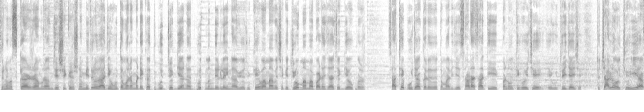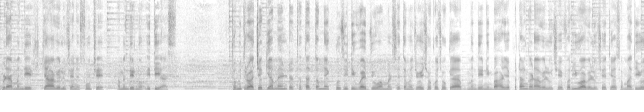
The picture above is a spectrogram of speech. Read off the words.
તો નમસ્કાર, રામ રામ, જય શ્રી કૃષ્ણ. મિત્રો આજે હું તમારા માટે એક અદ્ભુત જગ્યા અને અદ્ભુત મંદિર લઈને આવ્યો છું. કહેવામાં આવે છે કે જો મામા ભાડે આ જગ્યા ઉપર સાથે પૂજા કરે તો તમારી જે સાડા સાતી પનોતી હોય છે એ ઉતરી જાય છે. તો ચાલો, જોઈએ આપણે આ મંદિર ક્યાં આવેલું છે અને શું છે આ મંદિરનો ઇતિહાસ. તો મિત્રો, આ જગ્યામાં એન્ટર થતાં જ તમને એક પોઝિટિવ વાઇબ જોવા મળશે. તમે જોઈ શકો છો કે આ મંદિરની બહાર જે પટાંગણ આવેલું છે ફર્યું આવેલું છે, ત્યાં સમાધિઓ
